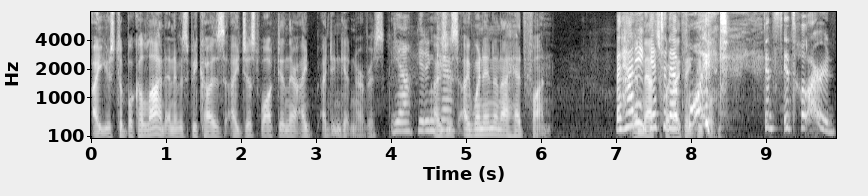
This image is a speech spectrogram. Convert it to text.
I used to book a lot, and it was because I just walked in there. I, I didn't get nervous. yeah you didn't I care just I went in and I had fun. but how do you get to that point people- it's it's hard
